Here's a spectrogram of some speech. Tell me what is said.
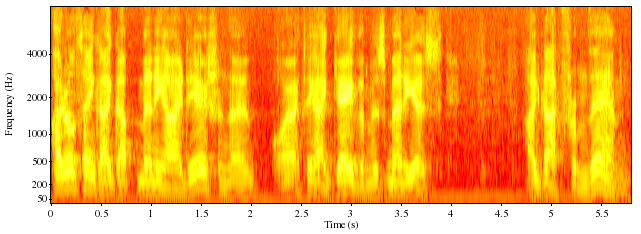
I don't think I got many ideas from them, or I think I gave them as many as I got from them.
